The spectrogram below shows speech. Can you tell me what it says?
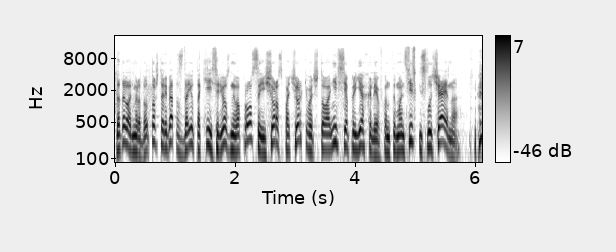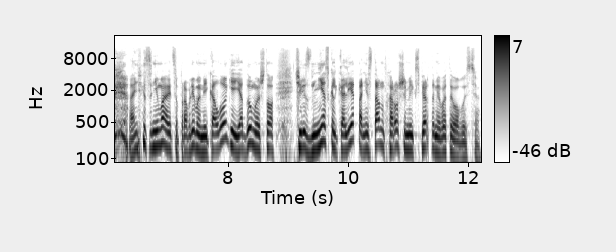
Наталья Владимировна, вот то, что ребята задают такие серьезные вопросы, еще раз подчеркивает, что они все приехали в Ханты-Мансийск не случайно. Они занимаются проблемами экологии. Я думаю, что через несколько лет они станут хорошими экспертами в этой области.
